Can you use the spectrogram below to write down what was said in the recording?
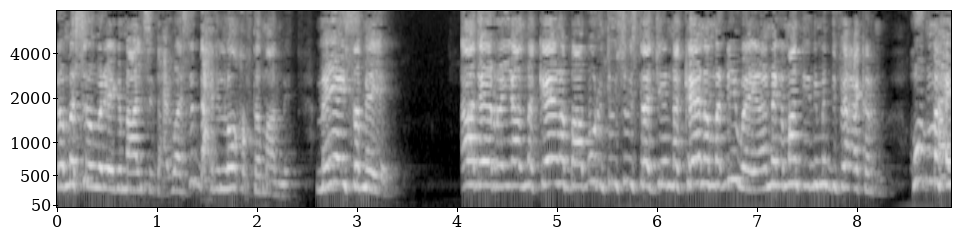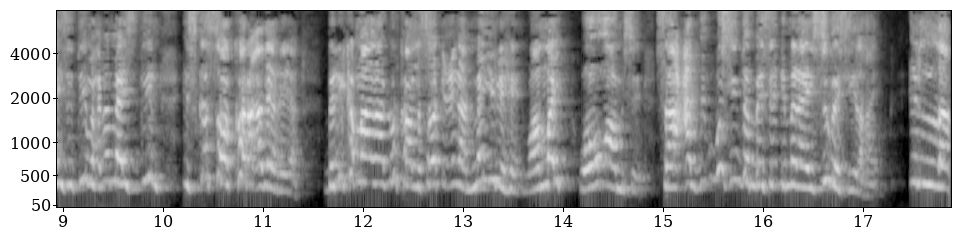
kama soo wareegin maalin saddex waa saddexdii loo qabta maalmeed mayay sameeyeen adeerayaal na keena baabuur inta u soo istaajiyeen na keena ma dhihi waayen annaga maanta idinma difaaci karno hub ma haysatiin waxba ma haysatiin iska soo kora adeerayaal beri ka maalina dhulkaa la soo dhicina ma yiraheen waa may waa u aamuseen saacaddii ugu sii dambaysay dhimanayay sugaysii lahayn ilaa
